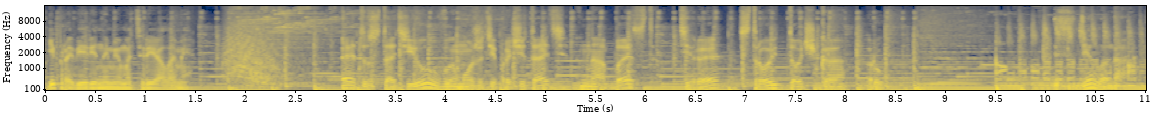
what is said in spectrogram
и проверенными материалами. Эту статью вы можете прочитать на best-строй.ру Сделано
